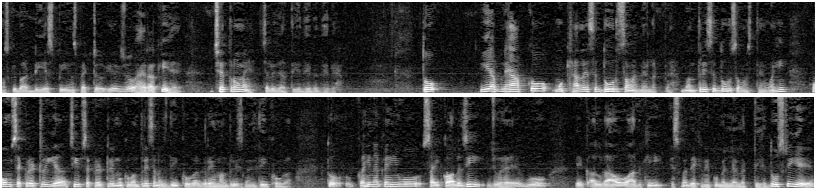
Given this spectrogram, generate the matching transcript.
उसके बाद डीएसपी इंस्पेक्टर ये जो हायरार्की है, क्षेत्रों में चली जाती है धीरे धीरे तो ये अपने आप को मुख्यालय से दूर समझने लगते हैं, मंत्री से दूर समझते हैं। वहीं होम सेक्रेटरी या चीफ सेक्रेटरी मुख्यमंत्री से नज़दीक होगा, गृह मंत्री से नज़दीक होगा तो कहीं ना कहीं वो साइकोलॉजी जो है, वो एक अलगाववाद की इसमें देखने को मिलने लगती है। दूसरी ये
